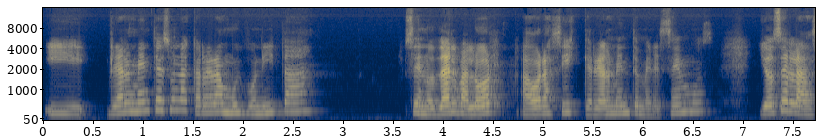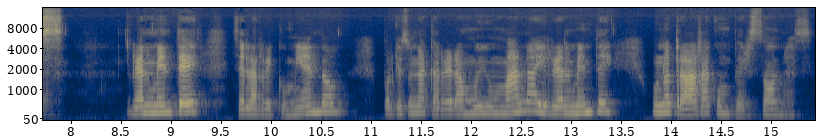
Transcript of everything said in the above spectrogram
Y realmente es una carrera muy bonita, se nos da el valor, ahora sí, que realmente merecemos. Yo se las, realmente se las recomiendo porque es una carrera muy humana y realmente uno trabaja con personas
